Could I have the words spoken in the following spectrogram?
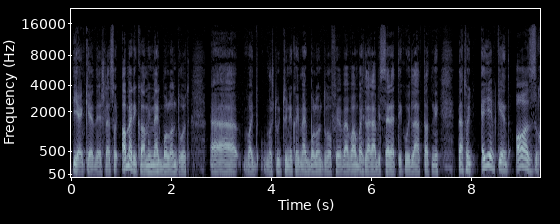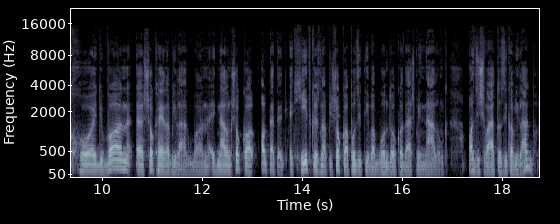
ilyen kérdés lesz, hogy Amerika, ami megbolondult, eh, vagy most úgy tűnik, hogy megbolonduló félben van, vagy legalábbis szeretik úgy láttatni. Tehát, hogy egyébként az, hogy van eh, sok helyen a világban egy nálunk sokkal, tehát egy, egy hétköznapi, sokkal pozitívabb gondolkodás, mint nálunk, az is változik a világban?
